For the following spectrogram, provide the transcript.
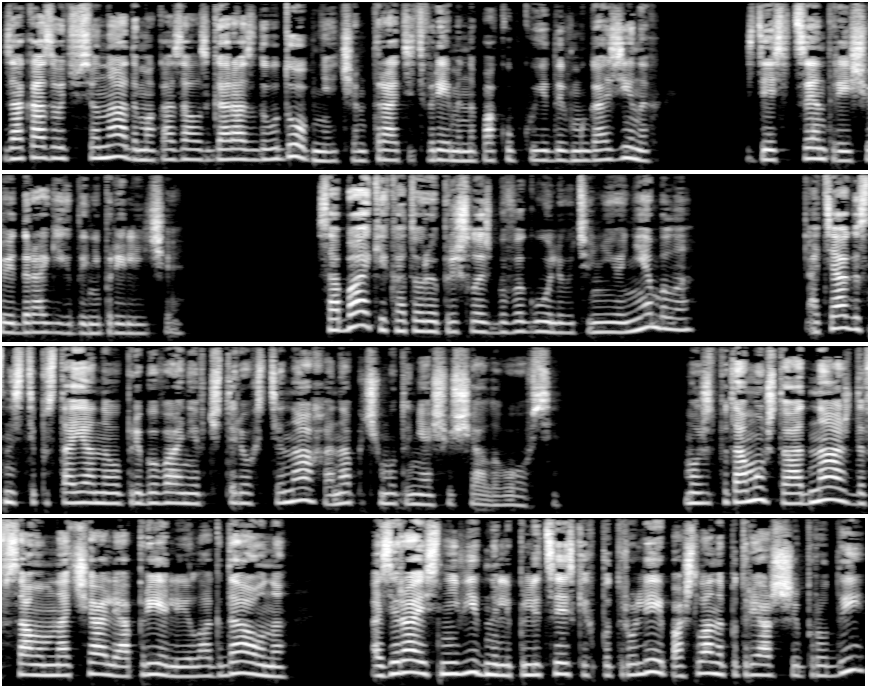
Заказывать все на дом оказалось гораздо удобнее, чем тратить время на покупку еды в магазинах, здесь в центре еще и дорогих до неприличия. Собаки, которую пришлось бы выгуливать, у нее не было, а тягостности постоянного пребывания в четырех стенах она почему-то не ощущала вовсе. Может, потому что однажды, в самом начале апреля и локдауна, озираясь, не видно ли полицейских патрулей, пошла на Патриаршие пруды,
